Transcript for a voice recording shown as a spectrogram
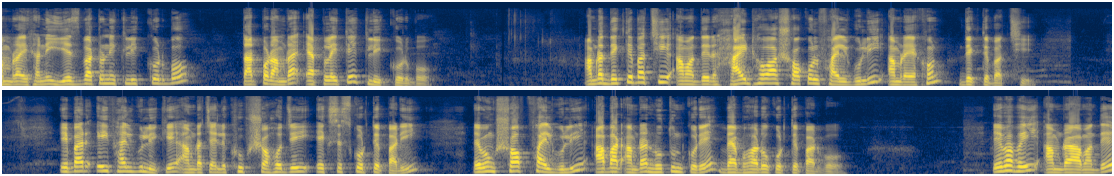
আমরা এখানে ইয়েস বাটনে ক্লিক করব। তারপর আমরা অ্যাপ্লাইতে ক্লিক করব। আমরা দেখতে পাচ্ছি আমাদের হাইড হওয়া সকল ফাইলগুলি আমরা এখন দেখতে পাচ্ছি। এবার এই ফাইলগুলিকে আমরা চাইলে খুব সহজেই অ্যাক্সেস করতে পারি এবং সব ফাইলগুলি আবার আমরা নতুন করে ব্যবহারও করতে পারব। এভাবেই আমরা আমাদের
